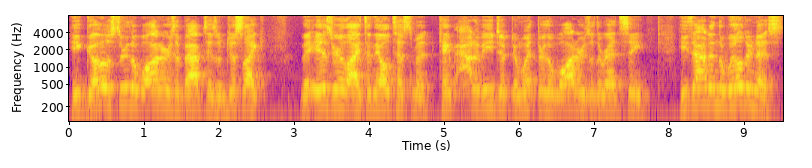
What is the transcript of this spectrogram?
He goes through the waters of baptism, just like the Israelites in the Old Testament came out of Egypt and went through the waters of the Red Sea. He's out in the wilderness.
